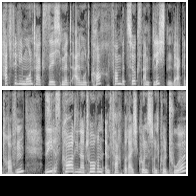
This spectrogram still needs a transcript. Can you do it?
hat Philly Montag sich mit Almut Koch vom Bezirksamt Lichtenberg getroffen. Sie ist Koordinatorin im Fachbereich Kunst und Kultur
